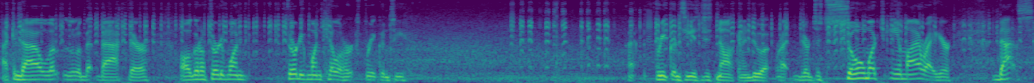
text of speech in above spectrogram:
I can dial a little, little bit back there. I'll go to 31, 31 kilohertz frequency. Frequency is just not going to do it, right? There's just so much EMI right here. That's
